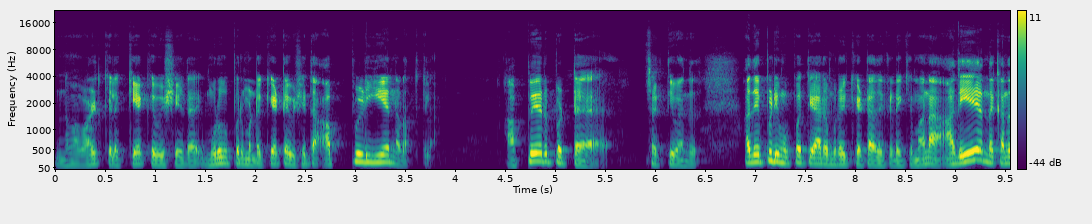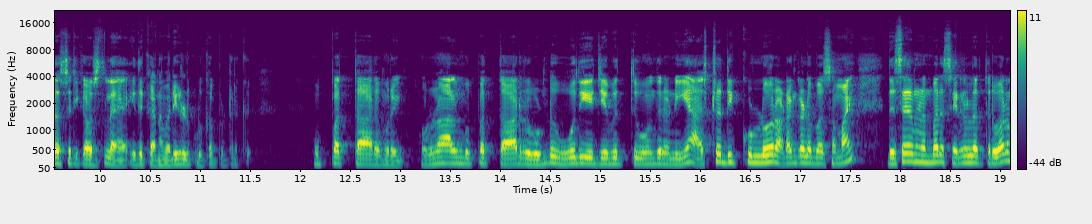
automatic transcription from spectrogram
நம்ம வாழ்க்கையில் கேட்க விஷயத்தை முருகப்பெருமன்ட்ட கேட்ட விஷயத்தை அப்படியே நடத்திக்கலாம். அப்பேற்பட்ட சக்தி வாய்ந்தது. அது எப்படி முப்பத்தி ஆறு முறை கேட்டால் அது கிடைக்குமானா அதே அந்த கந்தசஷ்டி கவசத்தில் இதுக்கான வரிகள் கொடுக்கப்பட்டிருக்கு. முப்பத்தாறு முறை. ஒரு நாள் முப்பத்தாறு கொண்டு ஊதிய ஜெபித்து ஓந்திரணிய அஷ்டதிக்குள்ளோர் அடங்கல வசமாய் திசை நண்பர் செயல்கள தருவார்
